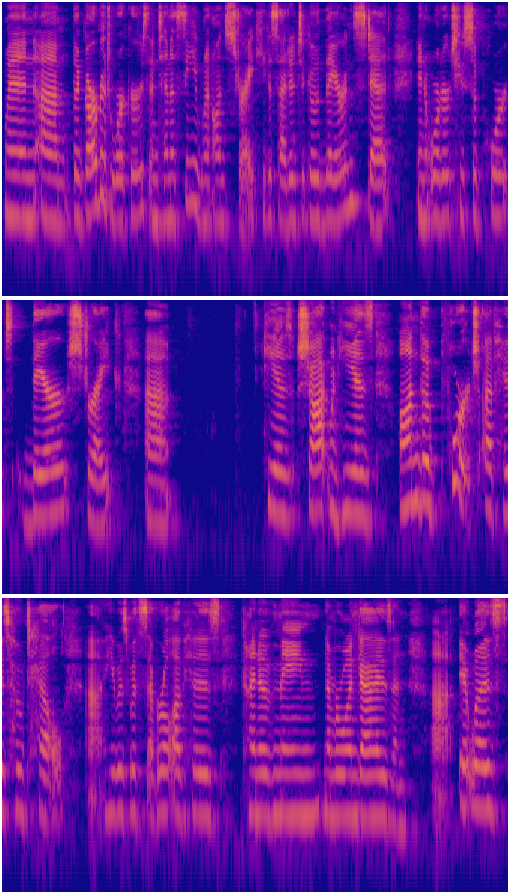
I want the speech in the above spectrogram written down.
when um, the garbage workers in Tennessee went on strike, he decided to go there instead in order to support their strike. Uh, he is shot when he is on the porch of his hotel. Uh, he was with several of his kind of main number one guys, and uh, it was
